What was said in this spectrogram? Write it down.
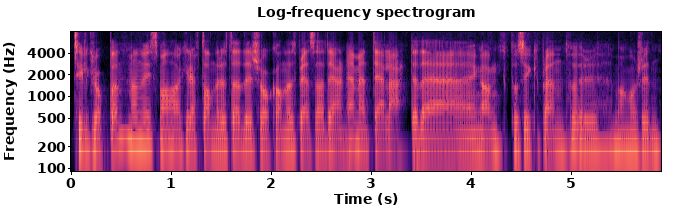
til kroppen? Men hvis man har kreft andre steder, så kan det spre seg til hjernen? Jeg mente jeg lærte det en gang på sykepleien for mange år siden.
